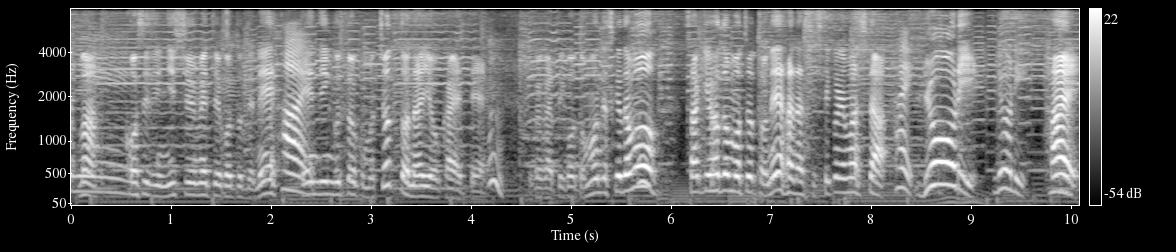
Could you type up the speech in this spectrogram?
あまあ今シーズン2週目ということでね、はい。エンディングトークもちょっと内容を変えてうん。伺っていこうと思うんですけども、先ほどもちょっとね話してくれました、はい。料理。料理。はい、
